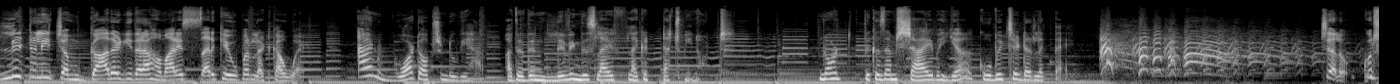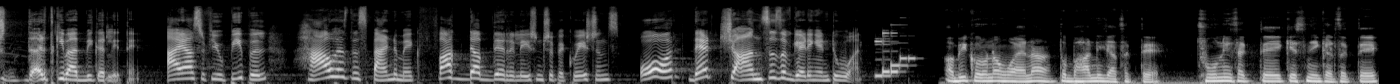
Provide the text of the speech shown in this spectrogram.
लिटरली चमगादड़ की तरह हमारे सर के ऊपर लटका हुआ है। And what option do we have other than living this life like a touch me not not because I am shy भैया कोविड से डर लगता है। चलो, कुछ दर्द की बात भी कर लेते हैं। I asked few people how has this pandemic fucked up their relationship equations? Or their chances of getting into one? अभी कोरोना हुआ है ना तो बाहर नहीं जा सकते छू नहीं सकते किस नहीं कर सकते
